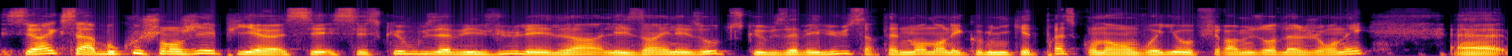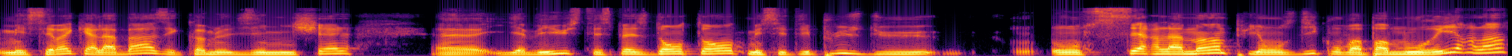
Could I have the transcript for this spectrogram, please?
C'est vrai que ça a beaucoup changé, puis euh, c'est ce que vous avez vu les uns, les uns et les autres, ce que vous avez lu certainement dans les communiqués de presse qu'on a envoyés au fur et à mesure de la journée. Euh, mais c'est vrai qu'à la base, et comme le disait Michel, euh, il y avait eu cette espèce d'entente, mais c'était plus du. on- On se serre la main, puis on se dit qu'on va pas mourir là,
